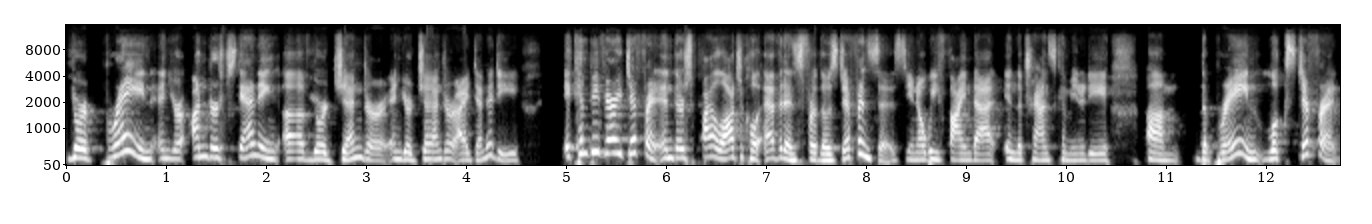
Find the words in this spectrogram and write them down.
your brain and your understanding of your gender and your gender identity it can be very different and there's biological evidence for those differences. You know we find that in the trans community um, the brain looks different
